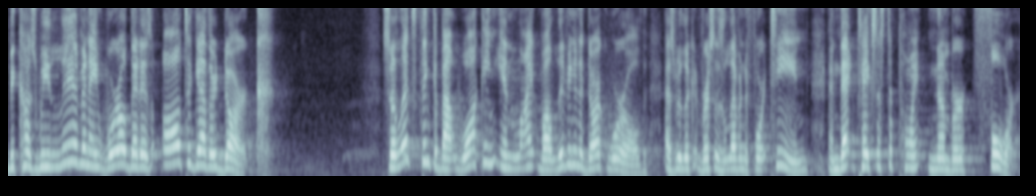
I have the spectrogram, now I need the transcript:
because we live in a world that is altogether dark. So let's think about walking in light while living in a dark world as we look at verses 11 to 14. And that takes us to point number four.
